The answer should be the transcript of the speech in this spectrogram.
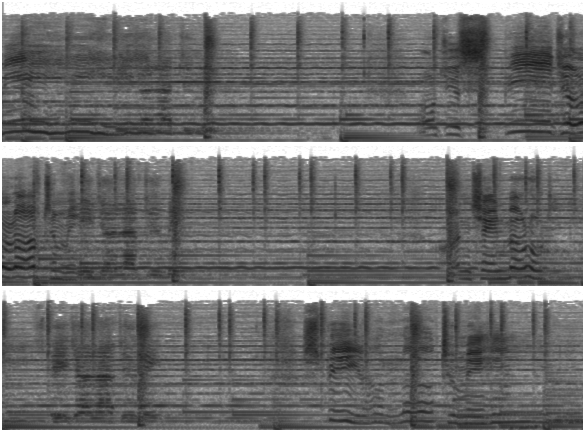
me. Won't you speed your love to me? Unchained melody. Speed your love to me. Speed her love to me.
